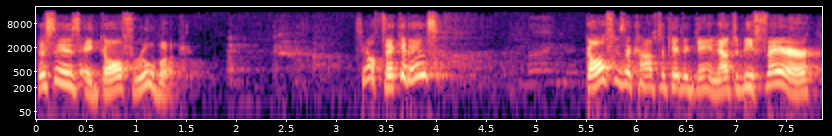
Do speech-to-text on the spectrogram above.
This is a golf rule book. See how thick it is? Golf is a complicated game. Now, to be fair,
